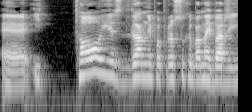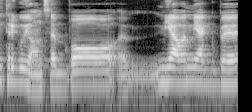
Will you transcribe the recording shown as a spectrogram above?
E, i to jest dla mnie po prostu chyba najbardziej intrygujące, bo em, miałem jakby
